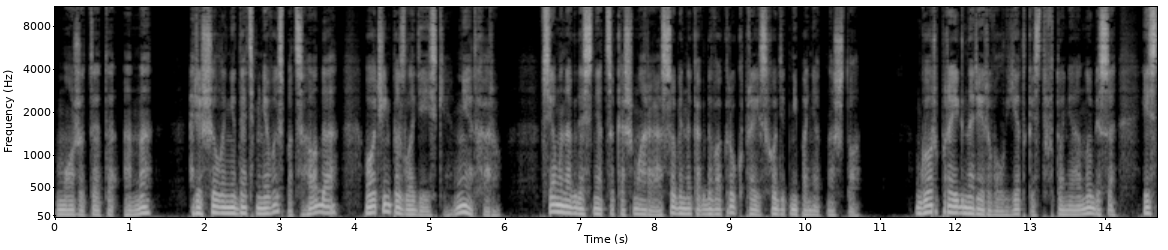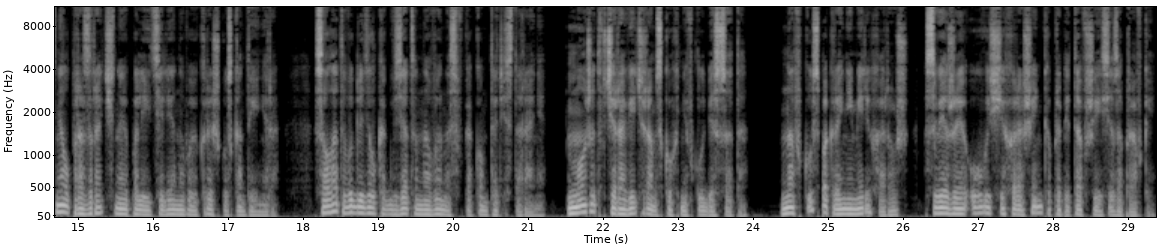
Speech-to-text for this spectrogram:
Может, это она? Решила не дать мне выспаться? О да, очень по-злодейски. Нет, Хару. Всем иногда снятся кошмары, особенно когда вокруг происходит непонятно что. Гор проигнорировал едкость в тоне Анубиса и снял прозрачную полиэтиленовую крышку с контейнера. Салат выглядел как взято на вынос в каком-то ресторане. Может, вчера вечером с кухни в клубе Сета. На вкус, по крайней мере, хорош. Свежие овощи, хорошенько пропитавшиеся заправкой.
